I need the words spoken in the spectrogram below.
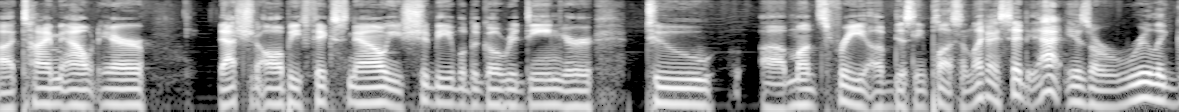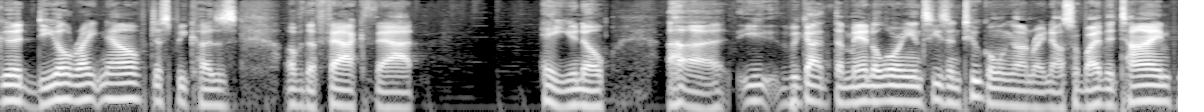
uh, timeout error that should all be fixed now. You should be able to go redeem your two uh, months free of Disney Plus. And like I said, that is a really good deal right now, just because of the fact that, hey, you know, uh, you, we got the Mandalorian season two going on right now. So by the time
